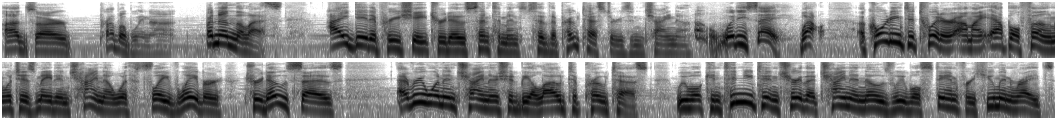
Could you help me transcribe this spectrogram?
odds are probably not. But nonetheless, I did appreciate Trudeau's sentiments to the protesters in China. Oh, what'd he say? Well, according to Twitter on my Apple phone, which is made in China with slave labor, Trudeau says, Everyone in China should be allowed to protest. We will continue to ensure that China knows we will stand for human rights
